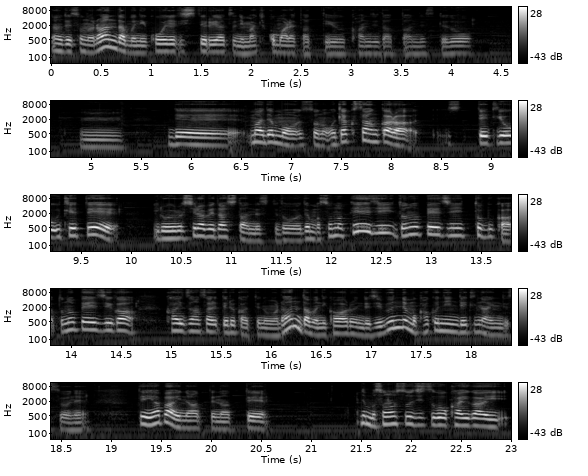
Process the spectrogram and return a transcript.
なのでそのランダムに攻撃してるやつに巻き込まれたっていう感じだったんですけど。うん。でまあでもそのお客さんから指摘を受けていろいろ調べ出したんですけどでもそのページどのページに飛ぶかどのページが改ざんされてるかっていうのもランダムに変わるんで自分でも確認できないんですよね。でやばいなってなってでもその数日後海外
